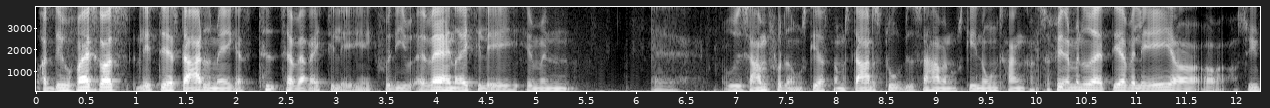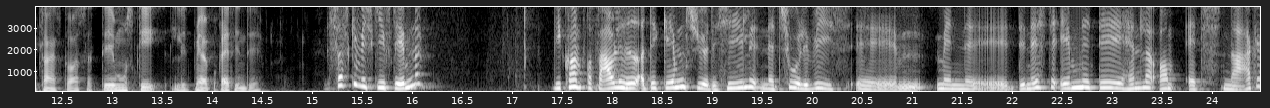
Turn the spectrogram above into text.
Og det er jo faktisk også lidt det, jeg startede med, ikke? Altså tid til at være rigtig læge, ikke? Fordi øh, hvad er en rigtig læge? Jamen, øh, ude i samfundet, og måske også når man starter studiet, så har man måske nogle tanker. Så finder man ud af, at det at være læge og, og, og sygeplejerske også, at det er måske lidt mere bredt end det. Så skal vi skifte emne. Vi kom fra faglighed, og det gennemsyrer det hele naturligvis. Øh, men øh, det næste emne, det handler om at snakke,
